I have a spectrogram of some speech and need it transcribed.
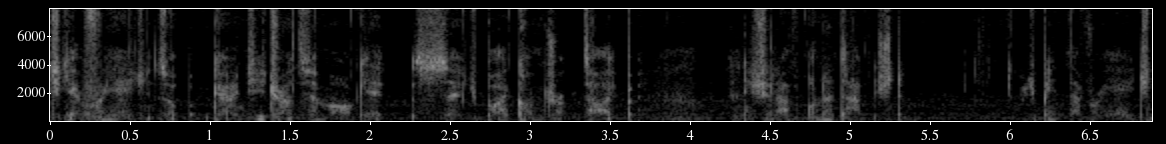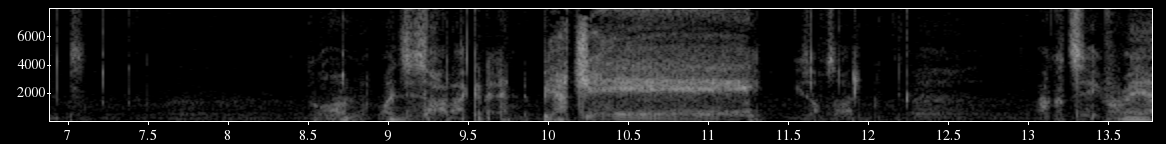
You get free agents up? Go into your transfer market, search by contract type, and you should have unattached, which means they're free agents. Go on. When's this highlight going to end? Biasci! He's offside. I could see it from here.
